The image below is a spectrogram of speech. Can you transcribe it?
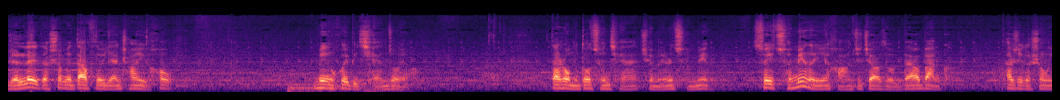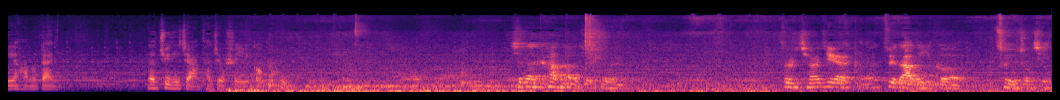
人类的寿命大幅度延长以后，命会比钱重要。但是我们都存钱，却没人存命。所以，存命的银行就叫做 Bell Bank，它是一个生物银行的概念。那具体讲，它就是一个库。现在看到的就是，这是全世界可能最大的一个测序中心。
